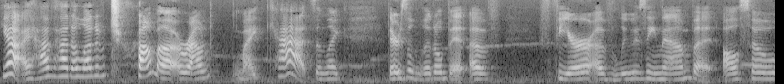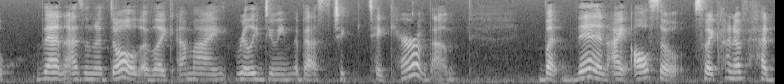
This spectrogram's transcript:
yeah, I have had a lot of trauma around my cats and like there's a little bit of fear of losing them but also then as an adult of like am i really doing the best to take care of them but then i also so i kind of had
